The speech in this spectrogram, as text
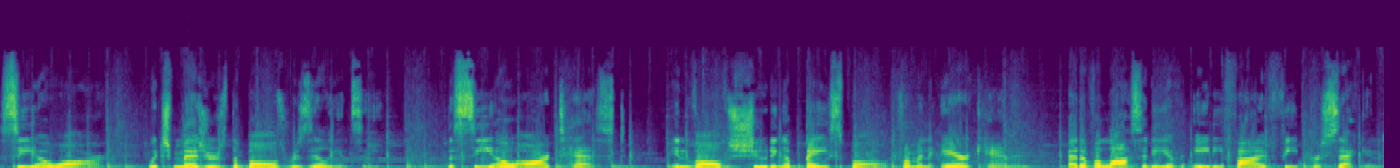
COR, which measures the ball's resiliency. The COR test involves shooting a baseball from an air cannon at a velocity of 85 feet per second,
